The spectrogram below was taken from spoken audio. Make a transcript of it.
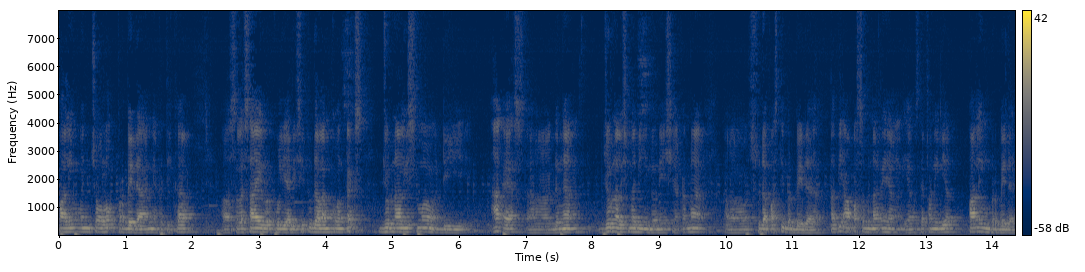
paling mencolok perbedaannya ketika uh, selesai berkuliah di situ dalam konteks jurnalisme di AS uh, dengan jurnalisme di Indonesia karena uh, sudah pasti berbeda. Tapi apa sebenarnya yang yang Stefani lihat paling berbeda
